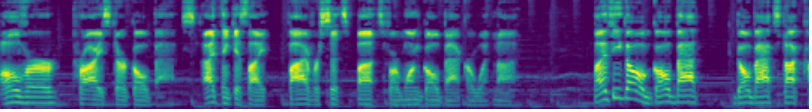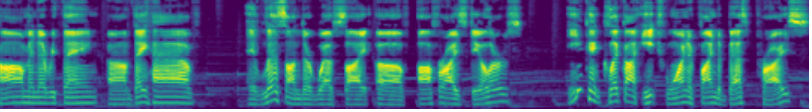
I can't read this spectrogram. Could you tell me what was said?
overpriced their gold backs. I think it's like five or six bucks for one gold back or whatnot. But if you go goldback, goldbacks.com and everything, um, they have a list on their website of authorized dealers. You can click on each one and find the best price.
